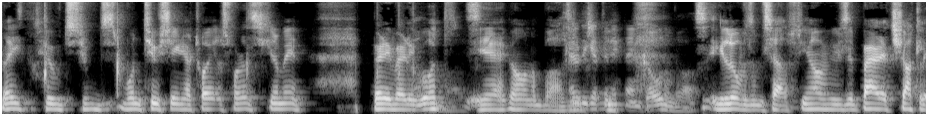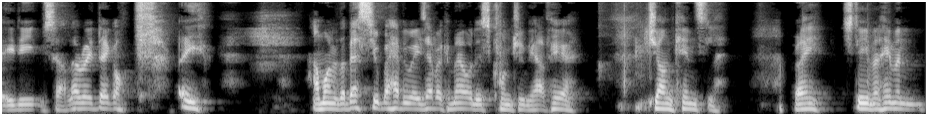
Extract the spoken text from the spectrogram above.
Right? Who, who won two senior titles for us. You know what I mean? Very, very good. Yeah, golden balls. How did he get the nickname golden balls? He loves himself. You know, he was a bar of chocolate, he'd eat himself. All right, there you go. And one of the best super heavyweights ever come out of this country we have here. John Kinsley. Right? Stephen, him and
